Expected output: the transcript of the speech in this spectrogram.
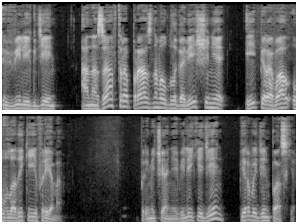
в Велик день, а на завтра праздновал Благовещение и пировал у владыки Ефрема. Примечание. Великий день — первый день Пасхи.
